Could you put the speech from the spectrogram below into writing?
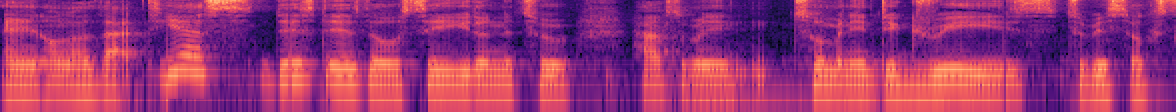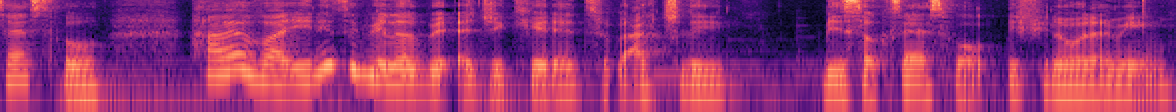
and all of that. Yes, these days they will say you don't need to have so many so many degrees to be successful. However, you need to be a little bit educated to actually be successful, if you know what I mean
